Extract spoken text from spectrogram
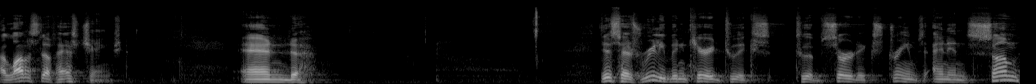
a lot of stuff has changed. And this has really been carried to, ex- to absurd extremes. And in some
